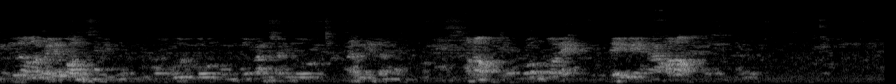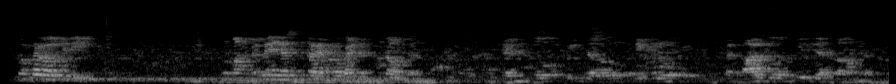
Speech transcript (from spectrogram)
ఇందులో మనం వెళ్ళిపోతుంది ఊరుకో ఫంక్షన్లు అన్ని మనం ఫోన్తోనే ధైర్యంగా మనం కొత్తగా వచ్చింది మన పిల్లలు ఏం చేస్తుంటారు ఎక్కడో బయట ఉంటారు tenth inter degree college fee చేస్తూ ఉంటారు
